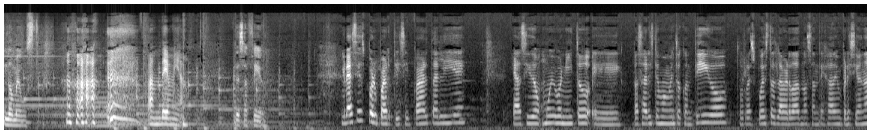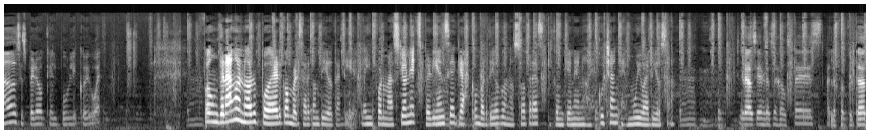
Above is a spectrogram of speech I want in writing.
No me gusta. Pandemia. Desafío. Gracias por participar, Talie. Ha sido muy bonito eh, pasar este momento contigo. Tus respuestas, la verdad, nos han dejado impresionados. Espero que el público igual. Fue un gran honor poder conversar contigo, Talie. La información y experiencia que has compartido con nosotras y con quienes nos escuchan es muy valiosa. Gracias, gracias a ustedes, a la facultad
